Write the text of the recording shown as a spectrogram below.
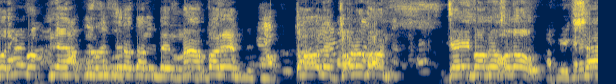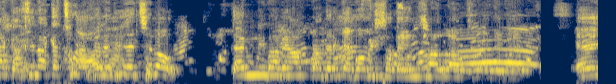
পরি- প্রক্রিয়ায় আপনারা ফেরত আনতে না পারেন তাহলে জনগণ যেইভাবে হলো শেখ হাসিনাকে ছুড়ে ফেলে দিয়েছিল। তেমনি ভাবে আপনাদেরকে ভবিষ্যতে ইনশাল্লাহ ছুড়ে দেবে। এই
